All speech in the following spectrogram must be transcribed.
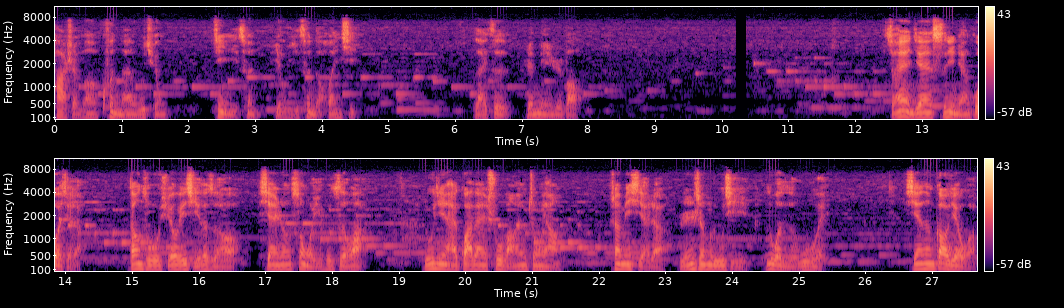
怕什么困难无穷，进一寸有一寸的欢喜。来自《人民日报》。转眼间十几年过去了，当初学围棋的时候，先生送我一幅字画，如今还挂在书房中央，上面写着“人生如棋，落子无悔”。先生告诫我，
